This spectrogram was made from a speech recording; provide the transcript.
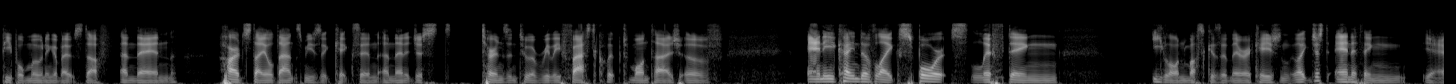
people moaning about stuff, and then hardstyle dance music kicks in, and then it just turns into a really fast clipped montage of any kind of like sports, lifting. Elon Musk is in there occasionally, like just anything. Yeah,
